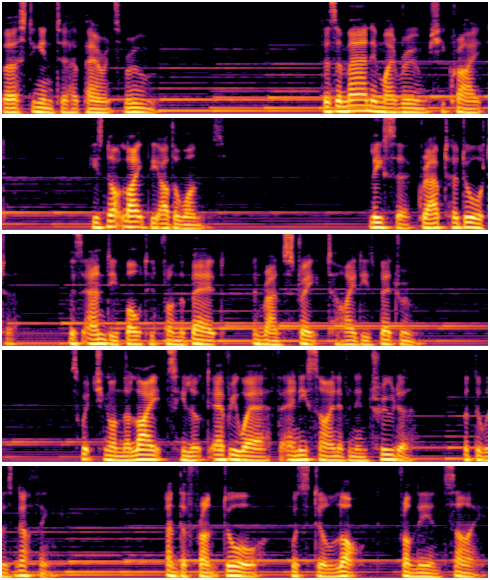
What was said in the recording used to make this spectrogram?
bursting into her parents' room. There's a man in my room, she cried. He's not like the other ones. Lisa grabbed her daughter as Andy bolted from the bed and ran straight to Heidi's bedroom. Switching on the lights, he looked everywhere for any sign of an intruder, but there was nothing. And the front door was still locked from the inside.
